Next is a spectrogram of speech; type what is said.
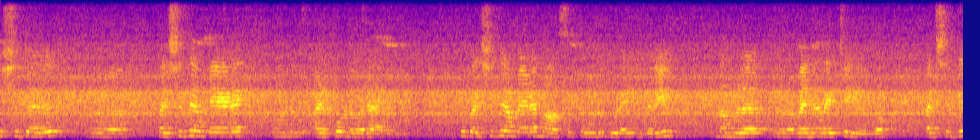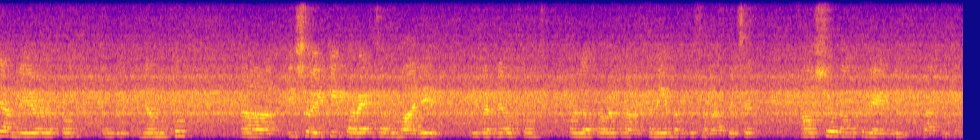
വിശുദ്ധർ പരിശുദ്ധ അമ്മയുടെ കൊണ്ട് അടുപ്പമുള്ളവരായിരുന്നു. അപ്പോൾ പരിശുദ്ധ അമ്മയുടെ മാസത്തോടു കൂടെ ഇവരെയും നമ്മൾ വെനറേറ്റ് ചെയ്യുമ്പോൾ പരിശുദ്ധ അമ്മയോടൊപ്പം നമുക്കും ഈശോയ്ക്ക് കുറേ ജപമാലയും ഇവരുടെ ഒപ്പം ഉള്ള കുറേ പ്രാർത്ഥനയും നമുക്ക് സമർപ്പിച്ച് ആവശ്യമുള്ളവർക്ക് വേണ്ടി പ്രാർത്ഥിക്കാം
